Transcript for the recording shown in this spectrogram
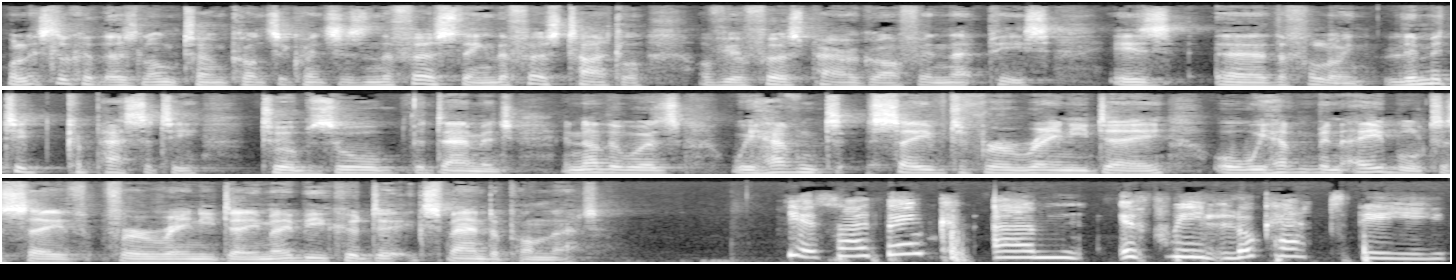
Well, let's look at those long term consequences. And the first thing, the first title of your first paragraph in that piece is uh, the following limited capacity to absorb the damage. In other words, we haven't saved for a rainy day, or we haven't been able to save for a rainy day. Maybe you could expand upon that. Yes, I think um, if we look at the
